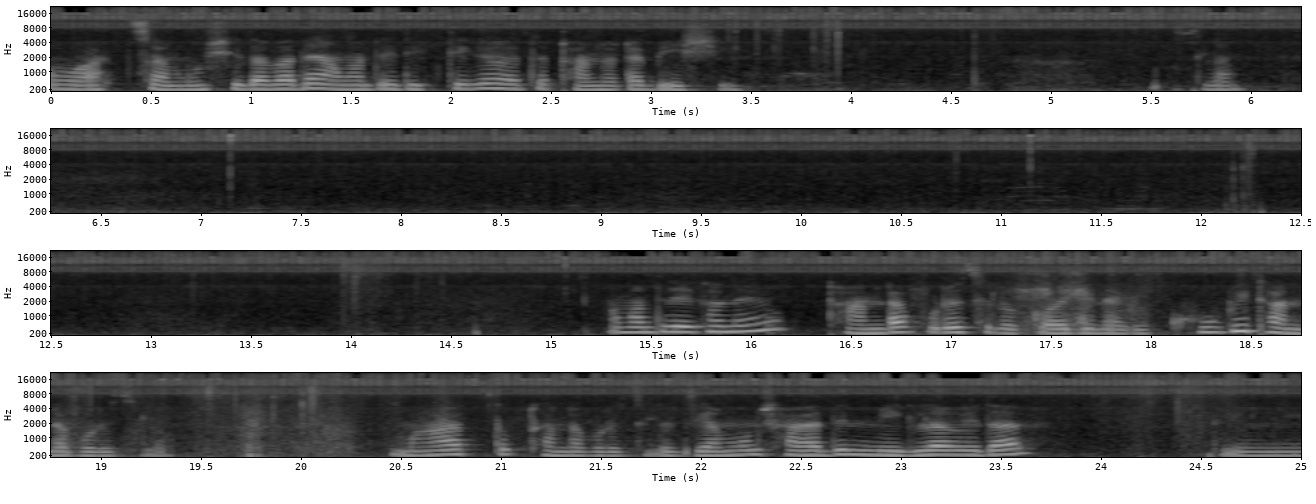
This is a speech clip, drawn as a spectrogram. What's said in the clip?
ও আচ্ছা মুর্শিদাবাদে আমাদের দিক থেকে হয়তো ঠান্ডাটা বেশি। বুঝলাম। আমাদের এখানে ঠান্ডা পড়েছিল কয়েকদিন আগে, খুবই ঠান্ডা পড়েছিল। মারাত্মক ঠান্ডা পড়েছিল, যেমন সারাদিন মেঘলা ওয়েদার তেমনি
